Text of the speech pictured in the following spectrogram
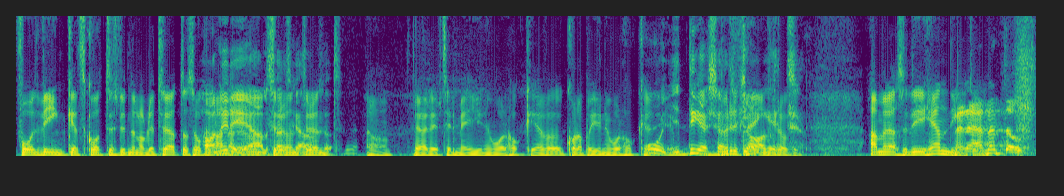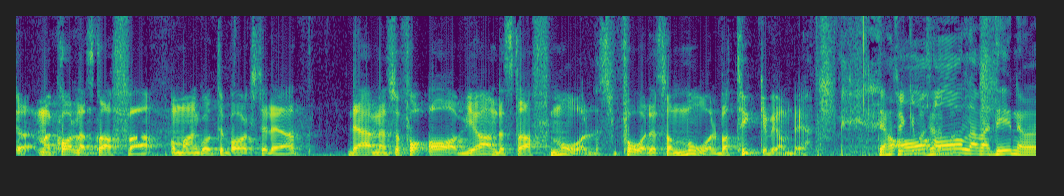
Får ett vinkelskott till slut när de blir trötta och så åker det i runt, Allsvenskan runt, också? runt. Ja, det har det till och med i juniorhockey. Jag var och kollade på juniorhockey. Oj, det känns Brutalt tråkigt. Ja, men alltså det händer Men är det ingenting. inte också, man kollar straffar, om man går tillbaka till det, att det här med så få avgörande straffmål, få det som mål, vad tycker vi om det? Det har bort- Arla varit inne och...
